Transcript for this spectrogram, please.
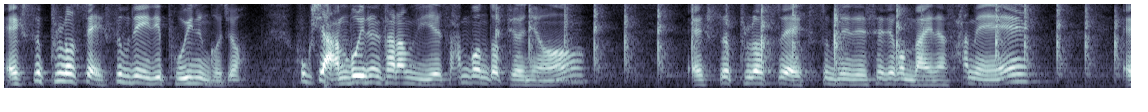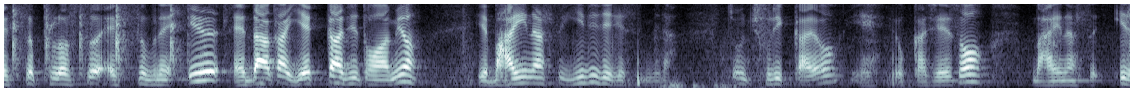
x 플러스 x분의 1이 보이는 거죠. 혹시 안 보이는 사람을 위해서 한 번 더 변형. x 플러스 x분의 1 세제곱 마이너스 3에 x 플러스 x분의 1에다가 얘까지 더하면 예, 마이너스 1이 되겠습니다. 좀 줄일까요? 예, 여기까지 해서 마이너스 1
